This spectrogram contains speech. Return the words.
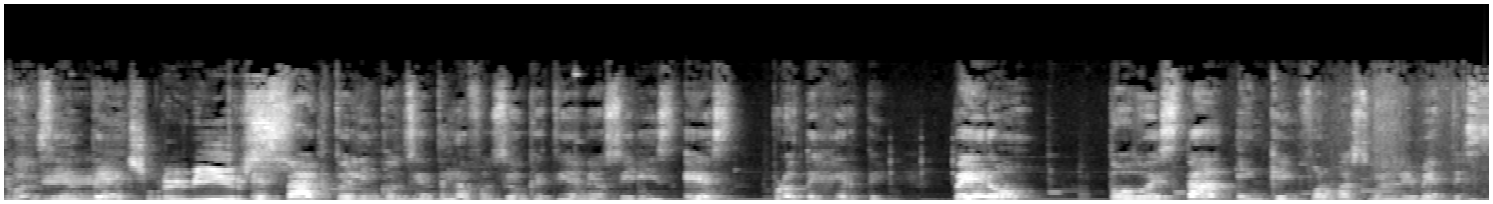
proteger, inconsciente. Sobrevivir. Exacto, el inconsciente la función que tiene Osiris es protegerte. Pero todo está en qué información le metes.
